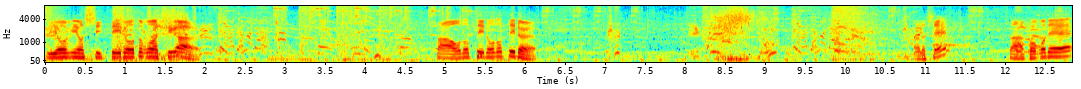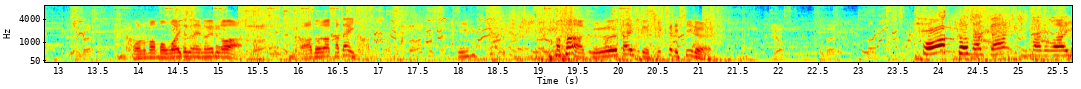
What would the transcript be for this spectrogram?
強みを知っている男は違う。さあ踊っている踊っている。そして。さあここでこのまま終わりたくないノエル川。ガードが硬い。さあ空対空しっかりしている。おっとなんか今のは一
